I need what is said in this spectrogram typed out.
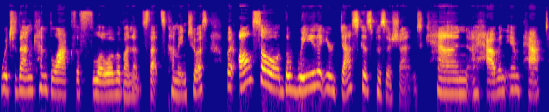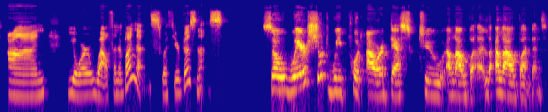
which then can block the flow of abundance that's coming to us. But also, the way that your desk is positioned can have an impact on your wealth and abundance with your business. So, where should we put our desk to allow allow abundance?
